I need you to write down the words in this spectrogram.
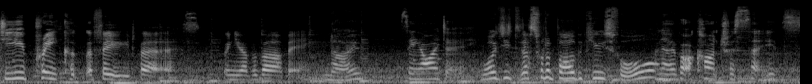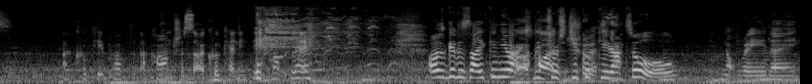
Do you pre-cook the food first when you have a barbie? No. See, I do. Why do you? That's what a barbecue's for. I know, but I can't trust that it's. I cook it properly. I can't trust that I cook anything properly. I was going to say, can you actually can't trust your cooking at all? Not really.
